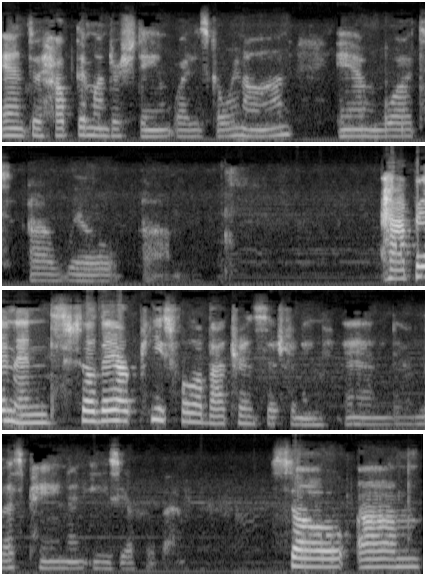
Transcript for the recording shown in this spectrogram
and to help them understand what is going on and what uh, will um, happen. And so they are peaceful about transitioning and uh, less pain and easier for them. So, um,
